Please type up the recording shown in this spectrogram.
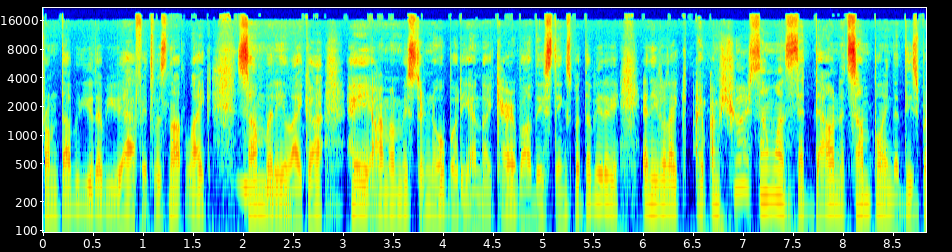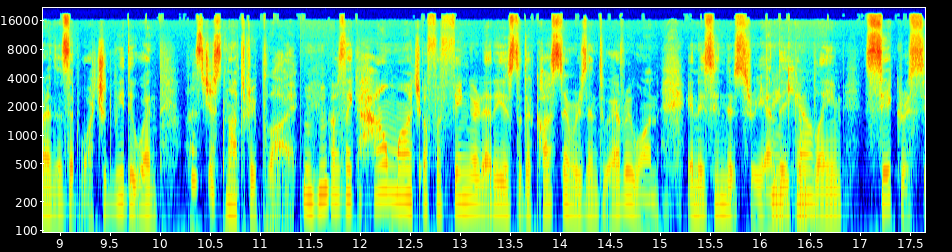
from WWF. It was not like somebody Mm-hmm. like, uh, hey, I'm a Mr. Nobody and I care about these things, but WWF. And they were like, I'm, I'm sure someone sat down at some point at these brands and said, what should we do? And let's just not reply. Mhm. I was like, how much of a finger that is to the customers and to everyone in this industry, and they Thank can you. blame secrecy.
